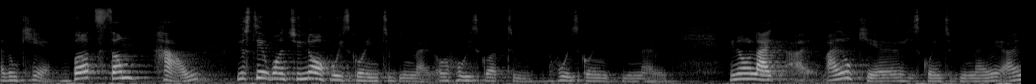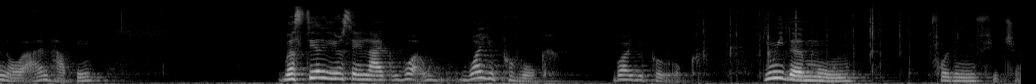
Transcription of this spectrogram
I don't care. But somehow you still want to know who is going to be married or who is got to who is going to be married. You know like i, I don't care he's going to be married. I know i'm happy but still, you're saying like, what, why you provoke? Why you provoke? Give me the moon for the new future.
